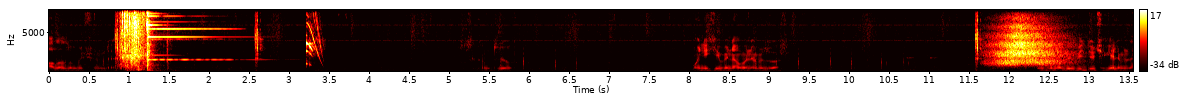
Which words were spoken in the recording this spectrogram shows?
Alalım üçünü. Sıkıntı yok. 12 bin abonemiz var. Bugün bir video çekelim de.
